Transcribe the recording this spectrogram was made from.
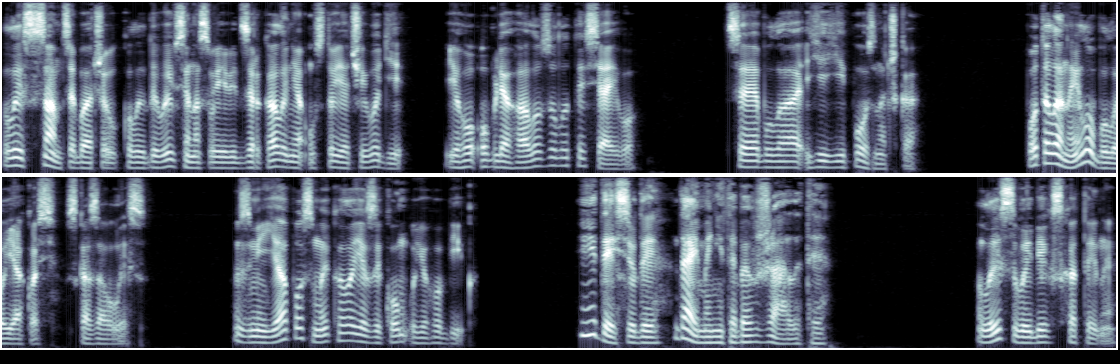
Лис сам це бачив, коли дивився на своє відзеркалення у стоячій воді, його облягало золоте сяйво. Це була її позначка. Поталанило було якось, сказав лис. Змія посмикала язиком у його бік. Іди сюди, дай мені тебе вжалити. Лис вибіг з хатини.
